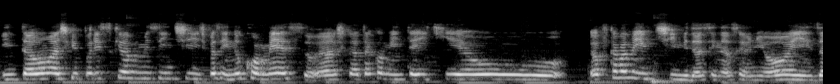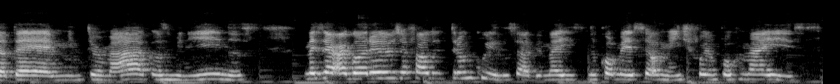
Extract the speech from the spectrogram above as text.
Então, acho que por isso que eu me senti, tipo assim, no começo, eu acho que eu até comentei que eu eu ficava meio tímida assim nas reuniões, até me enturmar com os meninos. Mas agora eu já falo tranquilo, sabe? Mas no começo realmente foi um pouco mais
